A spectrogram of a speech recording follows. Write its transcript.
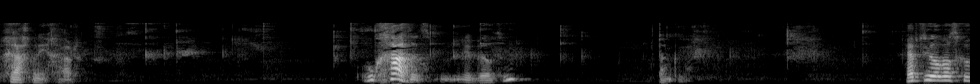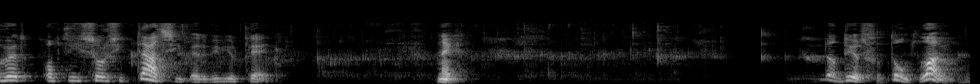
Graag, meneer Goud. Hoe gaat het, meneer Bulten? Dank u. Hebt u al wat gehoord op die sollicitatie bij de bibliotheek? Nee. Dat duurt verdomd lang. hè?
